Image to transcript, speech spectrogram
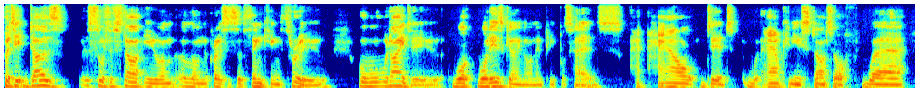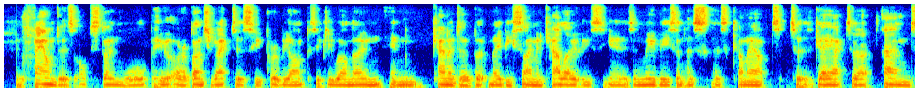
But it does sort of start you on along the process of thinking through. Well, what would I do? What what is going on in people's heads? How did how can you start off where the founders of Stonewall, who are a bunch of actors who probably aren't particularly well known in Canada, but maybe Simon Callow, who's you know is in movies and has has come out to as a gay actor and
